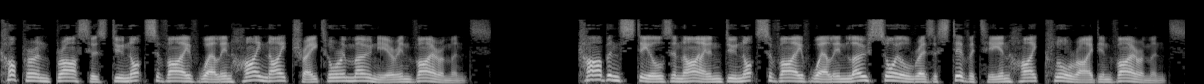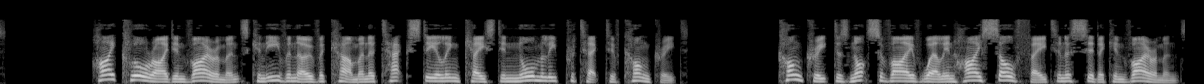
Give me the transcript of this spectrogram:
Copper and brasses do not survive well in high nitrate or ammonia environments. Carbon steels and iron do not survive well in low soil resistivity and high chloride environments. High chloride environments can even overcome and attack steel encased in normally protective concrete. Concrete does not survive well in high sulfate and acidic environments.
